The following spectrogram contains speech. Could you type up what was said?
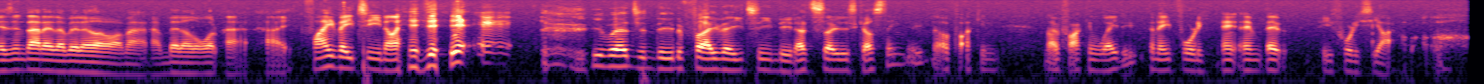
isn't that a bit a lot, man? A bit a lot, man. Aye. 518, I Imagine, dude, a 518, dude. That's so disgusting, dude. No fucking, no fucking way, dude. An 840, and, and, 840 Ci. It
